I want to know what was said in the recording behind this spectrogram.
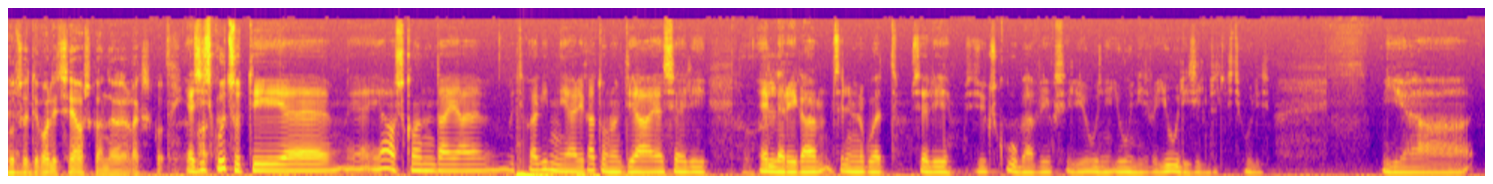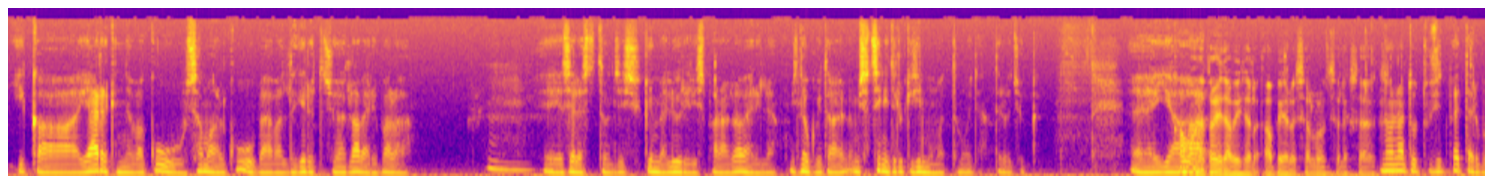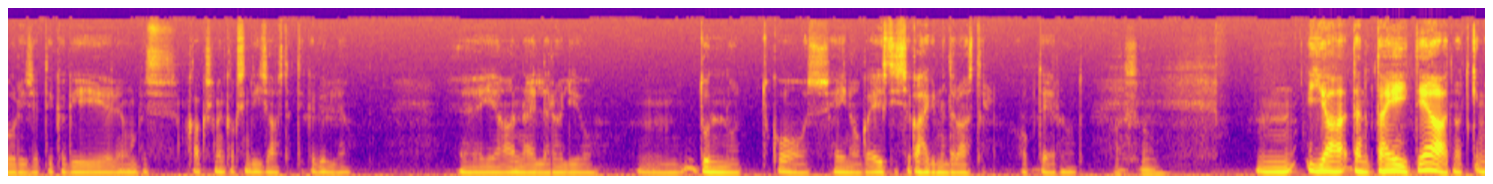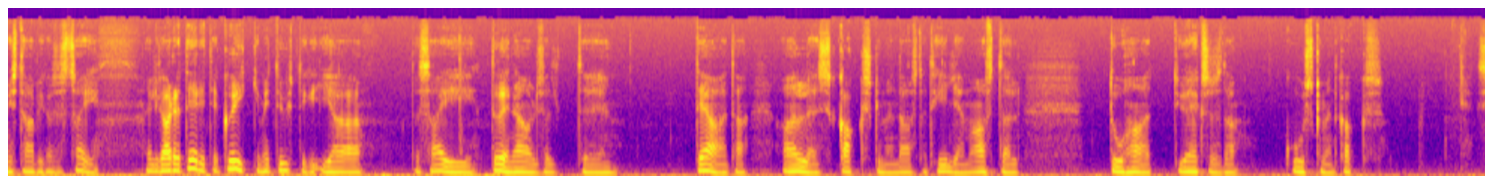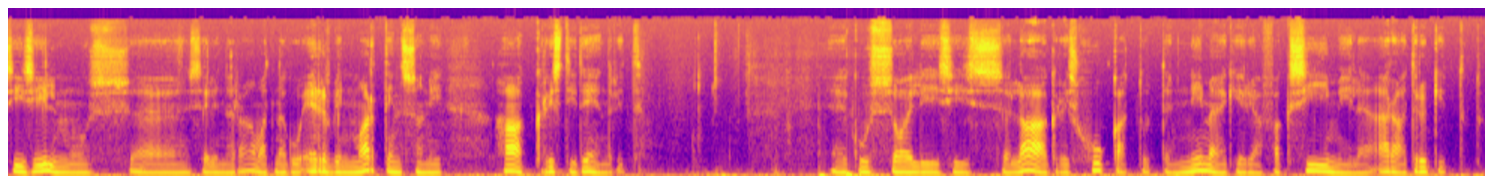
kutsuti politseijaoskonda ja läks ja siis kutsuti äh, jaoskonda ja võeti kohe kinni ja oli kadunud ja, ja see oli Elleriga selline lugu, et see oli siis üks kuupäev, üks oli juuni, juunis või juulis ilmselt vist juulis. ja iga järgneva kuu samal kuupäeval ta kirjutas ühe klaveripala. Mm.. ja sellest on siis kümme lüürilist para klaverile, mis nõukogude aega, mis seni trükis ilmumata muide, terve tsükk ja kaua nad olid abielu, abielus seal olnud selleks ajaks? no nad tutvusid Peterburis, et ikkagi umbes kakskümmend, kakskümmend viis aastat ikka küll, jah. Äh, ja Anna Eller oli ju mm, tulnud koos Heinoga Eestisse kahekümnendal aastal, opteerunud. Mm, ja tähendab, ta ei teadnudki, mis ta abikaasast sai. oligi arreteeriti ja kõik ja mitte ühtegi ja ta sai tõenäoliselt äh, teada alles kakskümmend aastat hiljem, aastal tuhat üheksasada kuuskümmend kaks. siis ilmus äh, selline raamat nagu Ervin Martinsoni Haak Risti teenrid, äh, kus oli siis laagris hukatute nimekirja faksiimile ära trükitud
